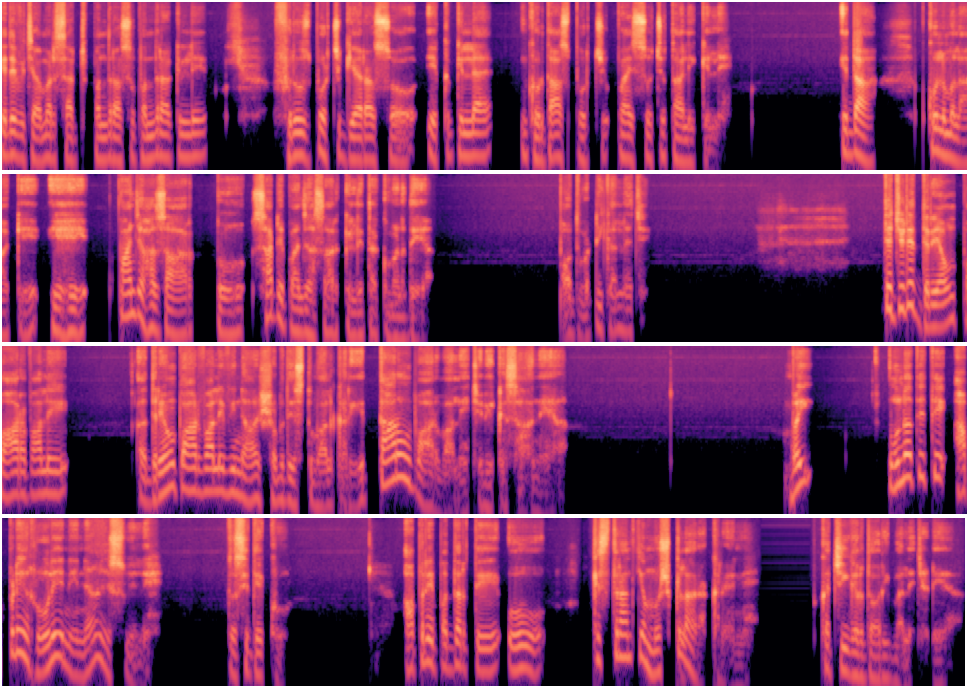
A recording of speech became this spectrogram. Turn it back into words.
ਇਹਦੇ ਵਿੱਚ ਅੰਮ੍ਰਿਤਸਰ ਚ 1515 ਕਿੱਲੇ ਫਿਰੋਜ਼ਪੁਰ ਚ 1101 ਕਿੱਲਾ ਹੈ, ਗੁਰਦਾਸਪੁਰ ਚ 544 ਕਿੱਲੇ। ਇਹਦਾ ਕੁੱਲ ਮਿਲਾ ਕੇ ਇਹ 5000 ਤੋਂ 5500 ਕਿੱਲੇ ਤੱਕ ਬਣਦੇ ਆ। ਬਹੁਤ ਵੱਡੀ ਗੱਲ ਹੈ ਜੀ। ਤੇ ਜਿਹੜੇ ਦਰਿਆਓਂ ਪਾਰ ਵਾਲੇ ਦਰਿਆਉਂ ਪਾਰ ਵਾਲੇ ਵੀ ਨਾਲ ਸ਼ਬਦ ਇਸਤੇਮਾਲ ਕਰੀਏ ਤਾਰੋਂ ਪਾਰ ਵਾਲੇ ਜਿਹੜੇ ਕਿਸਾਨ ਆ ਬਈ ਉਹਨਾਂ ਤੇ ਤੇ ਆਪਣੇ ਰੋਲੇ ਨੇ ਨਾ ਇਸ ਵੇਲੇ। ਤੁਸੀਂ ਦੇਖੋ, ਆਪਣੇ ਪੱਧਰ ਤੇ ਉਹ ਕਿਸ ਤਰ੍ਹਾਂ ਦੀਆਂ ਮੁਸ਼ਕਲਾਂ ਰੱਖ ਰਹੇ ਨੇ, ਕੱਚੀ ਗਰਦੌਰੀ ਵਾਲੇ ਜਿਹੜੇ ਆ।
